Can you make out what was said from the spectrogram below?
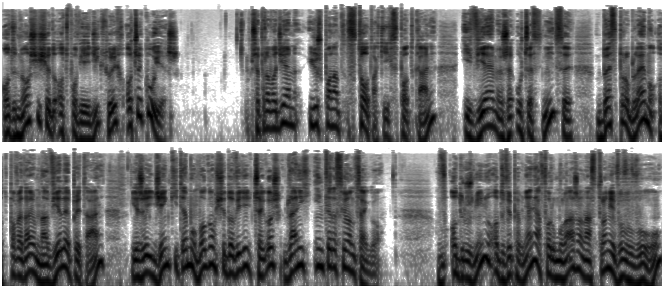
odnosi się do odpowiedzi, których oczekujesz. Przeprowadziłem już ponad 100 takich spotkań i wiem, że uczestnicy bez problemu odpowiadają na wiele pytań, jeżeli dzięki temu mogą się dowiedzieć czegoś dla nich interesującego. W odróżnieniu od wypełniania formularza na stronie www,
